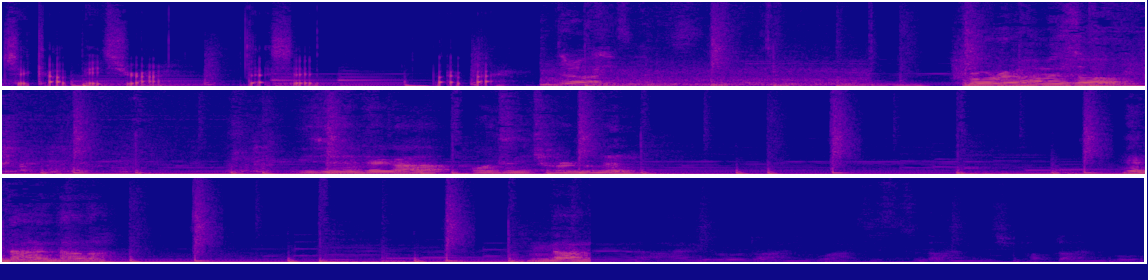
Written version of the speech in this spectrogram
check out Patreon. That's it. Bye bye. 프로를 하면서 이제 내가 얻은 결론은 그냥 나는 나다. 나는 아이돌도 아니고 아티스트도 아니고 힙합도 아니고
